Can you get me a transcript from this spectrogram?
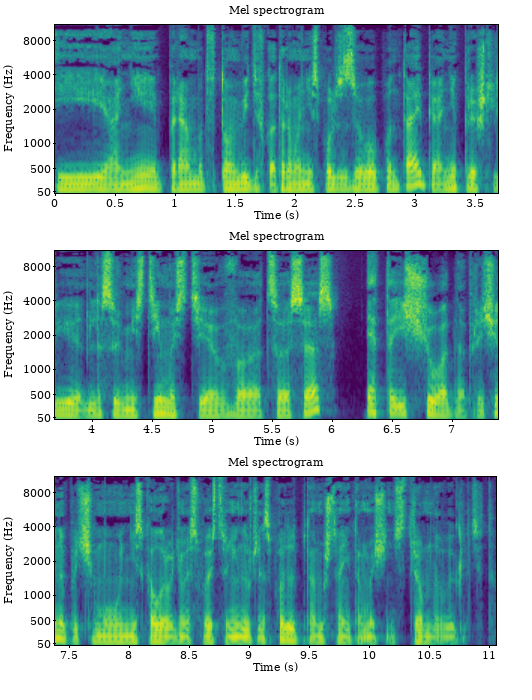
И они прямо вот в том виде, в котором они используются в OpenType, они пришли для совместимости в CSS. Это еще одна причина, почему низкоуровневые свойства не нужно использовать, потому что они там очень стрёмно выглядят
